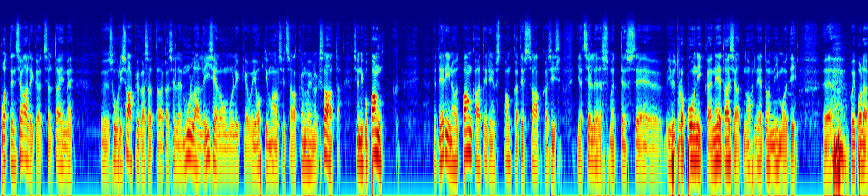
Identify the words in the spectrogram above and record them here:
potentsiaaliga, et seal taime suuri saake kasvatada, aga sellele mullale iseloomulikke või optimaalseid saake on võimalik saada. see on nagu pank. Need erinevad pangad, erinevatest pankadest saab ka siis, nii et selles mõttes see hüdropoonika ja need asjad, noh, need on niimoodi võib-olla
